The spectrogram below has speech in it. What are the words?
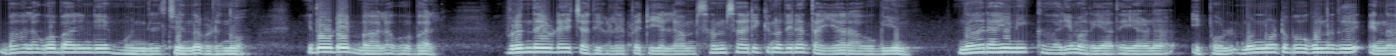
ബാലഗോപാലിന്റെ മുന്നിൽ ചെന്നുപെടുന്നു. ഇതോടെ ബാലഗോപാൽ വൃന്ദയുടെ ചതികളെ പറ്റിയെല്ലാം സംസാരിക്കുന്നതിന് തയ്യാറാവുകയും നാരായണി കാര്യമറിയാതെയാണ് ഇപ്പോൾ മുന്നോട്ട് പോകുന്നത് എന്ന്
